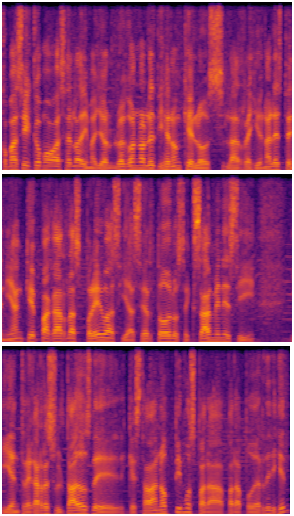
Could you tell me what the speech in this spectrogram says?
¿Cómo así? ¿Cómo va a ser la de mayor? Luego no les dijeron que los las regionales tenían que pagar las pruebas y hacer todos los exámenes y, entregar resultados de que estaban óptimos para, para poder dirigir.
